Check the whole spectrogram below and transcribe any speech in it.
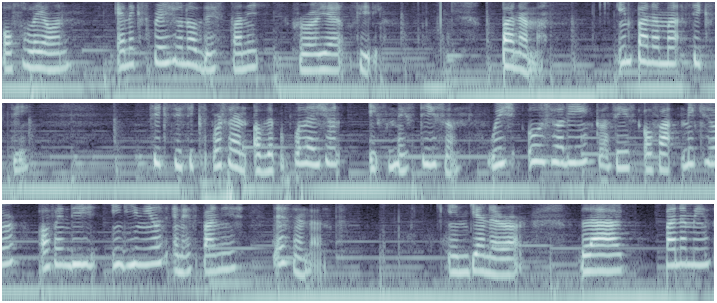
of Leon, an expression of the Spanish royal city. Panama. In Panama, 60 66% of the population is mestizo, which usually consists of a mixture of indigenous and Spanish descendants. In general, black Panamanians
